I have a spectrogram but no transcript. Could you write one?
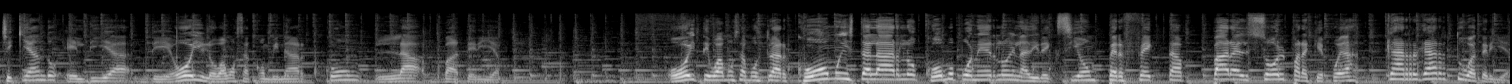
chequeando el día de hoy y lo vamos a combinar con la batería. Hoy te vamos a mostrar cómo instalarlo, cómo ponerlo en la dirección perfecta para el sol para que puedas cargar tu batería.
